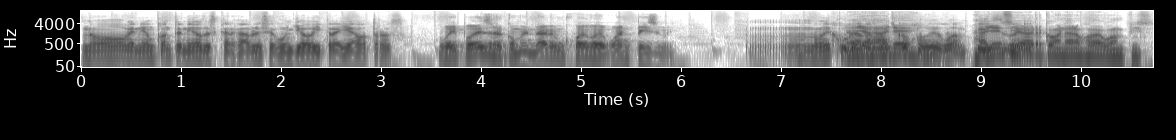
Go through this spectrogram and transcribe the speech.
No, venía un contenido descargable según yo y traía otros. Güey, puedes recomendar un juego de One Piece, güey. Mm, No he jugado nunca ayer- un juego de One Ayer Piece, sí iba a recomendar un juego de One Piece.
